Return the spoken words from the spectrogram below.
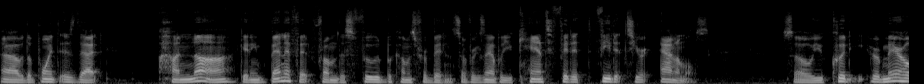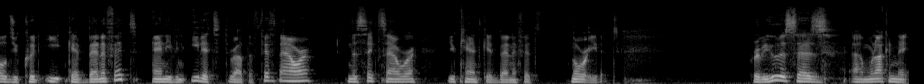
Uh, the point is that hana, getting benefit from this food, becomes forbidden. So, for example, you can't feed it, feed it to your animals. So you could, Meir holds you could eat, get benefit and even eat it throughout the fifth hour. In the sixth hour, you can't get benefit nor eat it. Rabbi Huda says um, we're not going to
